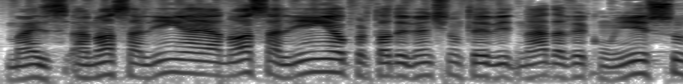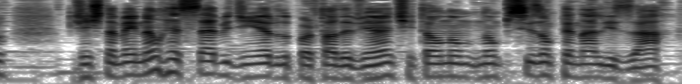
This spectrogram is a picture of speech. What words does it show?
mas a nossa linha é a nossa linha. O Portal Deviante não teve nada a ver com isso. A gente também não recebe dinheiro do Portal Deviante, então não, não precisam penalizar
